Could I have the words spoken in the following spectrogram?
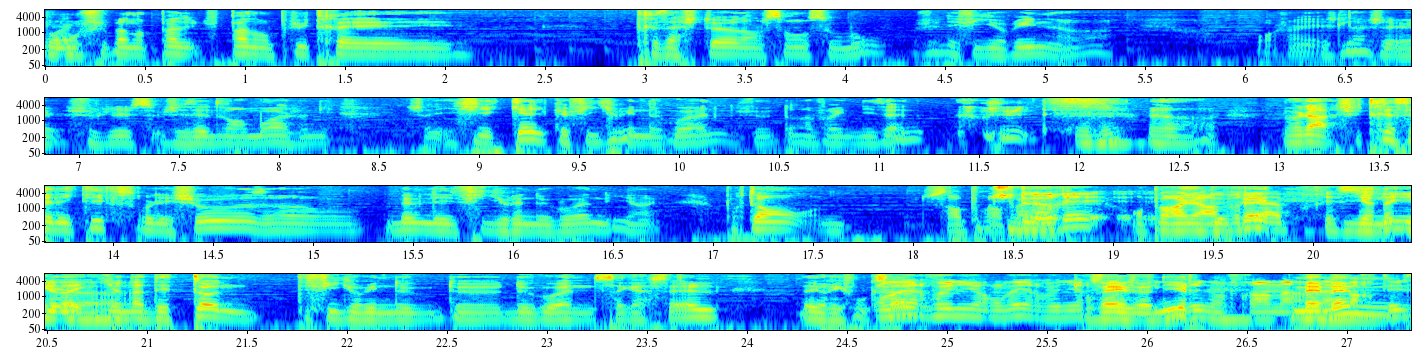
bon, Ouais. je suis pas non, pas, je suis pas non plus très très acheteur dans le sens où bon, j'ai des figurines. euh, bon, j'en ai- là, j'ai- je, les- je les ai devant moi. J'en ai, j'en ai- j'ai quelques figurines de Gohan. Je dois en avoir une dizaine. Mhm. Euh, voilà, je suis très sélectif sur les choses. euh, même les figurines de Gohan. il y en a- Pourtant, ça on pourra Tu pas- devrais. on peut aller tu devrais après. Il y, en a, il, y en a, il y en a apprécier, des tonnes des figurines de, de, de Gohan Saga Cell. D'ailleurs, ils font que On va y revenir, on va y revenir. On sur va y les venir. figurines, on fera un, Mais un même aparté,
